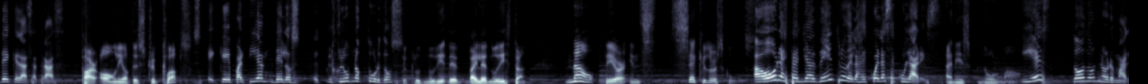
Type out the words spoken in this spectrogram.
décadas atrás. part only of the strip clubs eh, Que partían de los eh, club nocturnos. the club nudi- the baile nudista now they are in secular schools Ahora están ya dentro de las escuelas seculares. and it's normal Y es todo normal.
